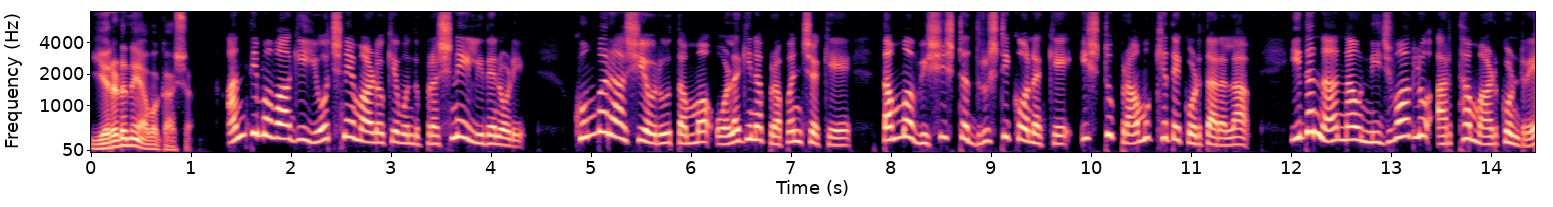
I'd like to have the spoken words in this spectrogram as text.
ಎರಡನೇ ಅವಕಾಶ. ಅಂತಿಮವಾಗಿ ಯೋಚನೆ ಮಾಡೋಕೆ ಒಂದು ಪ್ರಶ್ನೆ ಇಲ್ಲಿದೆ ನೋಡಿ. ಕುಂಭರಾಶಿಯವರು ತಮ್ಮ ಒಳಗಿನ ಪ್ರಪಂಚಕ್ಕೆ, ತಮ್ಮ ವಿಶಿಷ್ಟ ದೃಷ್ಟಿಕೋನಕ್ಕೆ ಇಷ್ಟು ಪ್ರಾಮುಖ್ಯತೆ ಕೊಡ್ತಾರಲ್ಲ? ಇದನ್ನ ನಾವು ನಿಜವಾಗ್ಲೂ ಅರ್ಥ ಮಾಡ್ಕೊಂಡ್ರೆ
